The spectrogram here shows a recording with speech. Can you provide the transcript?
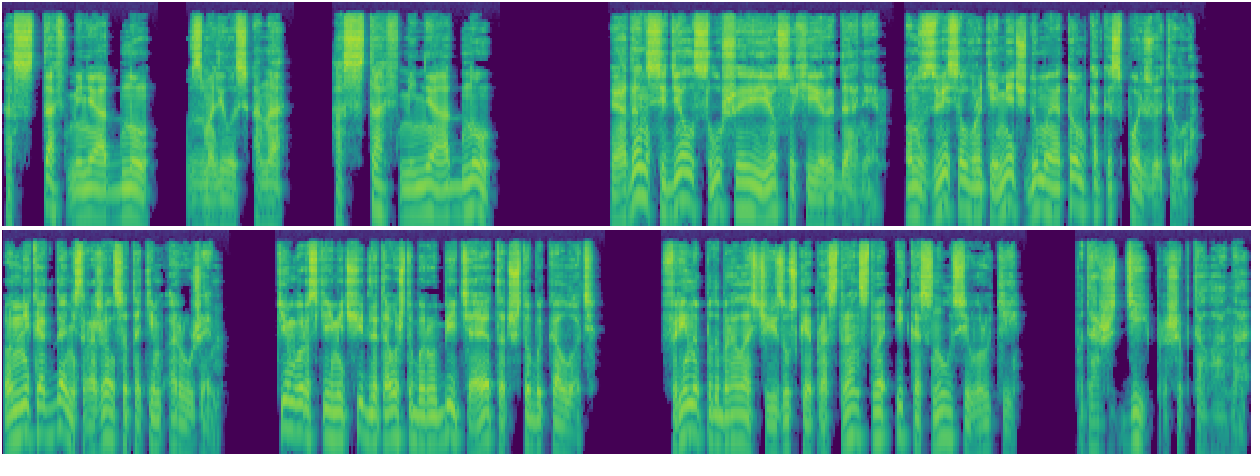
«Оставь меня одну», — взмолилась она. «Оставь меня одну». Иодан сидел, слушая ее сухие рыдания. Он взвесил в руке меч, думая о том, как использует его. Он никогда не сражался таким оружием. Кимворские мечи для того, чтобы рубить, а этот, чтобы колоть. Фрина подобралась через узкое пространство и коснулась его руки. «Подожди», — прошептала она.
